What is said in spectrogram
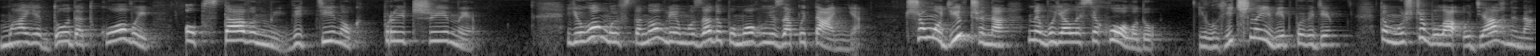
має додатковий обставинний відтінок причини. Його ми встановлюємо за допомогою запитання, чому дівчина не боялася холоду? І логічної відповіді, тому що була одягнена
